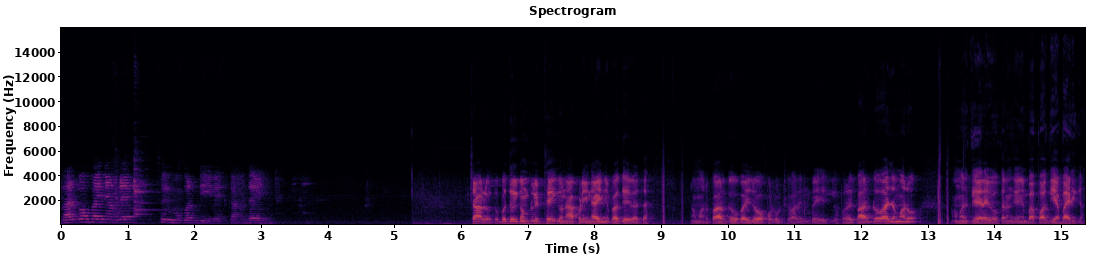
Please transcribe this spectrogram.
ભાર્ગવભાઈને આપણે સુરમું કરી દઈએ વેટકામાં દહીંનું. ચાલો તો બધું કમ્પ્લીટ થઈ ગયું ને આપણે નાઈને ભાગે હતા. અમારો ભાર્ગવભાઈ જો પલુઠી વાળીને બેસી ગયો. ભાઈ ભાર્ગવ આજ અમારો, અમારે ઘેર આવ્યો કારણ કે બાપા ગયા બારી ગામ.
